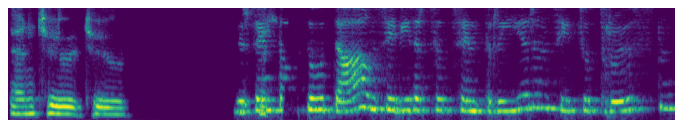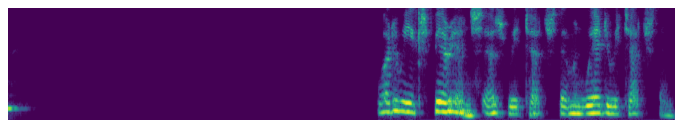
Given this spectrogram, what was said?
and to to Wir sind dazu da, um sie wieder zu zentrieren, sie zu trösten. what do we experience as we touch them and where do we touch them?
